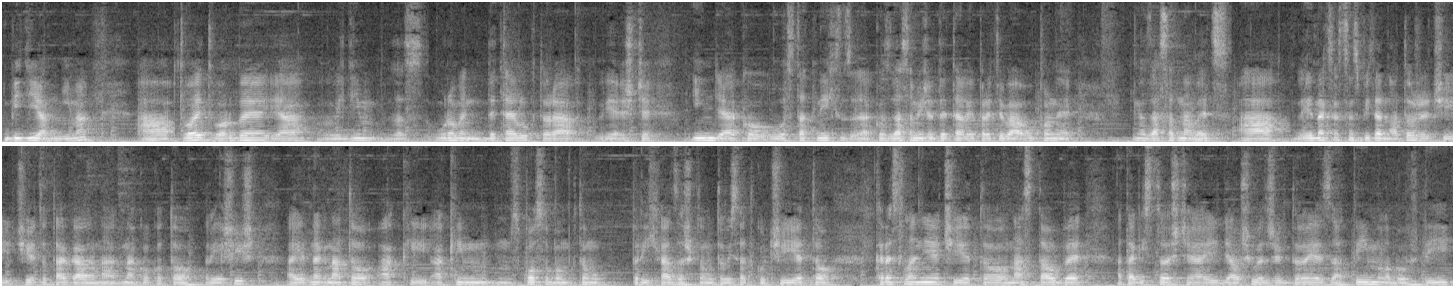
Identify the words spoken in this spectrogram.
vidí a vníma. A v tvojej tvorbe ja vidím zase úroveň detailu, ktorá je ešte inde ako u ostatných. Ako zdá sa mi, že detail je pre teba úplne zásadná vec a jednak sa chcem spýtať na to, že či, či je to tak a na, nakoľko to riešiš a jednak na to, aký, akým spôsobom k tomu prichádzaš k tomuto výsledku. Či je to kreslenie, či je to na stavbe a takisto ešte aj ďalšiu vec, že kto je za tým, lebo vždy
